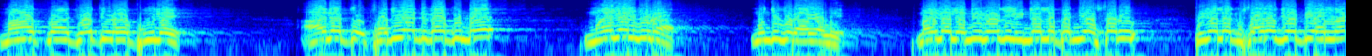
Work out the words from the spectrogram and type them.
మహాత్మా జ్యోతిరావు పూలే. ఆయన చదివేది కాకుండా మహిళలు కూడా ముందుకు రావాలి. మహిళలు ఎన్ని రోజులు ఇళ్ళలో పనిచేస్తారు పిల్లలకు సేవ చేపియాలన్నా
